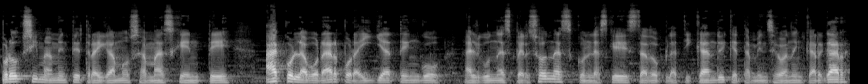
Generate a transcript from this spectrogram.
próximamente traigamos a más gente a colaborar. Por ahí ya tengo algunas personas con las que he estado platicando y que también se van a encargar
